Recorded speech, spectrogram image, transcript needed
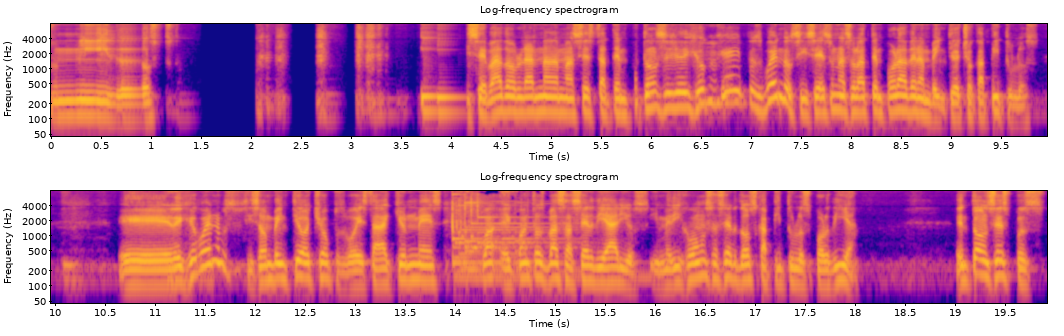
Unidos. Y se va a doblar nada más esta temporada. Entonces yo dije, ok, pues bueno, si es una sola temporada, eran 28 capítulos. Eh, le dije, bueno, pues, si son 28, pues voy a estar aquí un mes. Eh, ¿Cuántos vas a hacer diarios? Y me dijo, vamos a hacer dos capítulos por día. Entonces, pues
